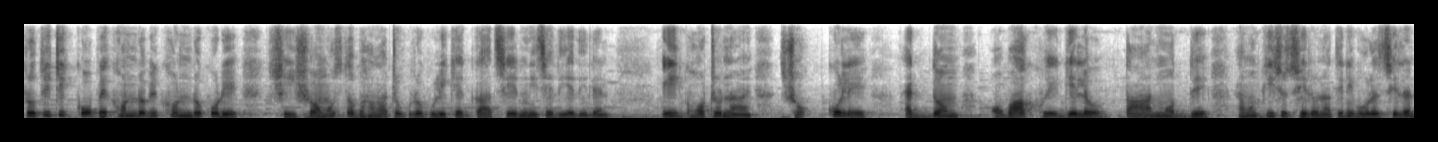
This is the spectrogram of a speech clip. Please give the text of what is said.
প্রতিটি কোপে খণ্ড বিখণ্ড করে সেই সমস্ত ভাঙা টুকরোগুলিকে গাছের নিচে দিয়ে দিলেন। এই ঘটনায় সকলে একদম অবাক হয়ে গেল। তার মধ্যে এমন কিছু ছিল না, তিনি বলেছিলেন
